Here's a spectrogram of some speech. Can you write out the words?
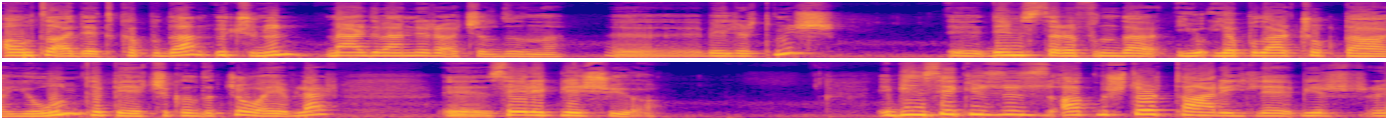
6 adet kapıdan 3'ünün merdivenleri açıldığını e, belirtmiş. E, deniz tarafında yapılar çok daha yoğun. Tepeye çıkıldıkça o evler e, seyrekleşiyor. 1864 e, tarihli bir e,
